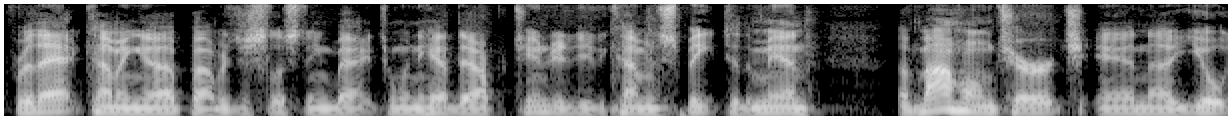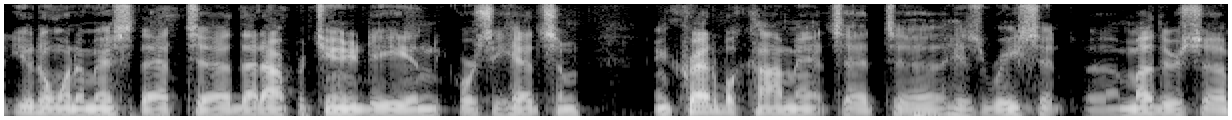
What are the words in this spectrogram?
for that coming up. I was just listening back to when he had the opportunity to come and speak to the men of my home church, and uh, you'll you don't want to miss that uh, that opportunity. And of course, he had some incredible comments at uh, his recent uh, mother's. Uh,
